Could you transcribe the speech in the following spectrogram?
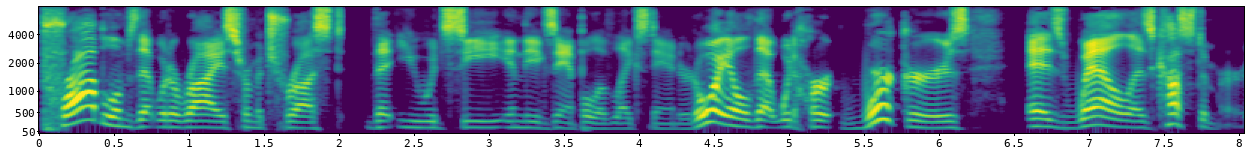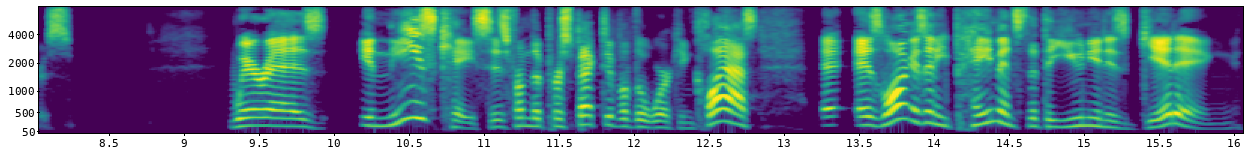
problems that would arise from a trust that you would see in the example of like standard oil that would hurt workers as well as customers. Whereas in these cases, from the perspective of the working class, as long as any payments that the union is getting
